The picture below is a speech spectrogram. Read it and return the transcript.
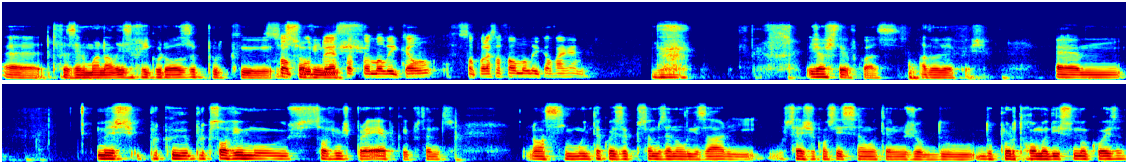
uh, de fazer uma análise rigorosa porque só, só por vimos... essa Famalicão, só por essa Famalicão vai ganhar. Já esteve quase, há duas épocas. Um, mas porque, porque só vimos, só vimos pré-época e portanto não há assim muita coisa que possamos analisar e o Sérgio Conceição até no jogo do, do Porto Roma disse uma coisa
